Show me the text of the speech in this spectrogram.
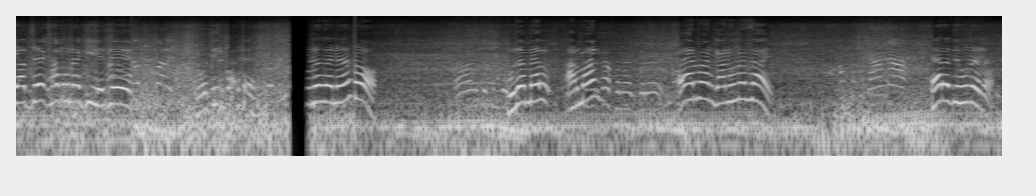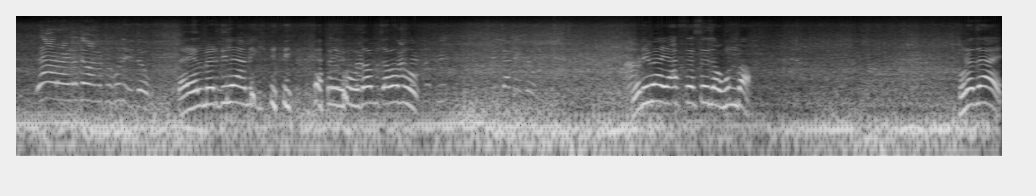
ইয়ার যে খামু নাকি? এই যে নদীর পারে শোনা যায় না? মুজাম্মেল, আরমান? ওই আরমান, গান শোনা যায়? হ্যাঁ দি শুনে না। হেলমেট দিলে আমি উদাম চালাবো? রনি ভাই, আস্তে আস্তে যাও, শুনবা। শুনে যায়?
